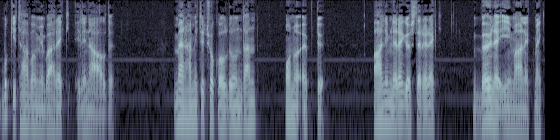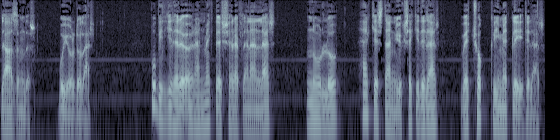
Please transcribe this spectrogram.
Bu kitabı mübarek eline aldı. Merhameti çok olduğundan onu öptü. Alimlere göstererek böyle iman etmek lazımdır buyurdular. Bu bilgileri öğrenmekle şereflenenler nurlu, herkesten yüksek idiler ve çok kıymetli idiler.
